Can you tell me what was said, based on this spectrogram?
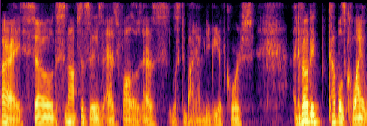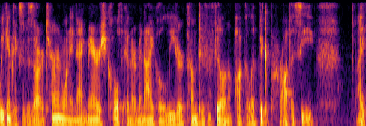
All right, so the synopsis is as follows, as listed by IMDb, of course. A devoted couple's quiet weekend takes a bizarre turn when a nightmarish cult and their maniacal leader come to fulfill an apocalyptic prophecy. I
